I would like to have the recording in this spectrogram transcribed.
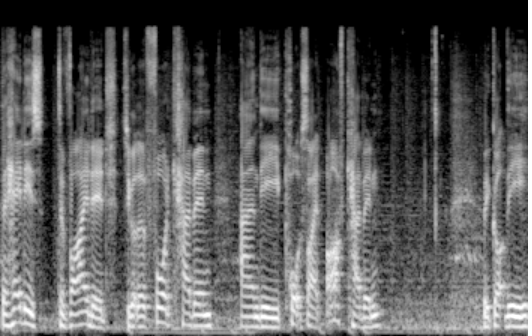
the head is divided. So you've got the forward cabin and the port side aft cabin. We've got the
